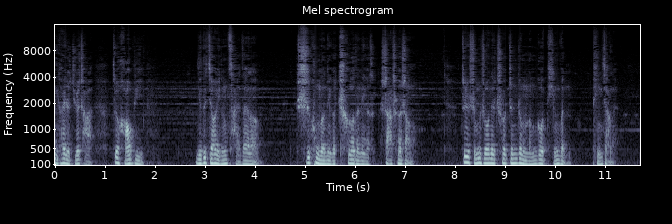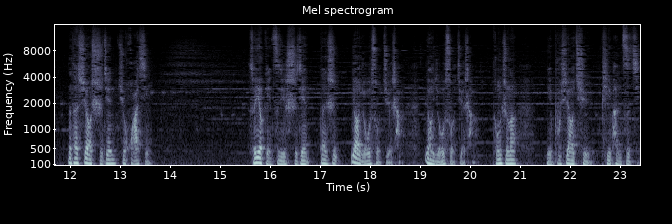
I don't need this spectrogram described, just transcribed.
你开始觉察，就好比你的脚已经踩在了失控的那个车的那个刹车上了。至于什么时候那车真正能够停稳、停下来？那它需要时间去滑行，所以要给自己时间，但是要有所觉察，要有所觉察。同时呢，也不需要去批判自己，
